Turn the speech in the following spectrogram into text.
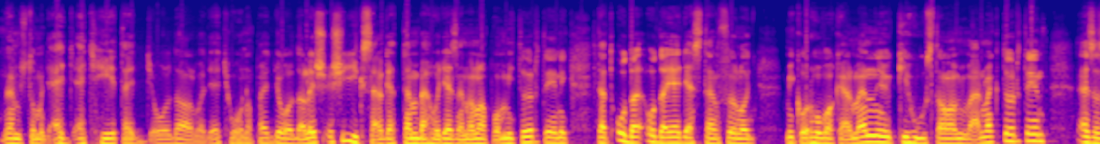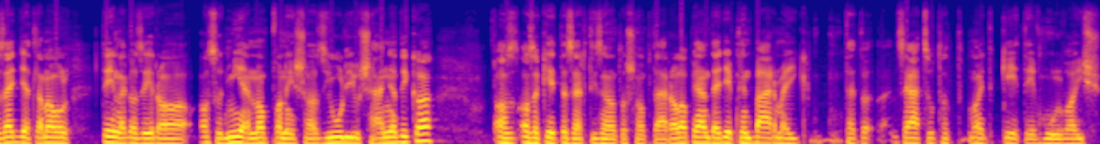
nem is tudom, hogy egy, egy hét egy oldal, vagy egy hónap egy oldal, és, és így x be, hogy ezen a napon mi történik. Tehát oda, oda jegyeztem föl, hogy mikor hova kell menniük, kihúztam, ami már megtörtént. Ez az egyetlen, ahol tényleg azért a, az, hogy milyen nap van, és az július hányadika, az, az a 2016-os naptár alapján, de egyébként bármelyik, tehát ez játszódhat majd két év múlva is,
